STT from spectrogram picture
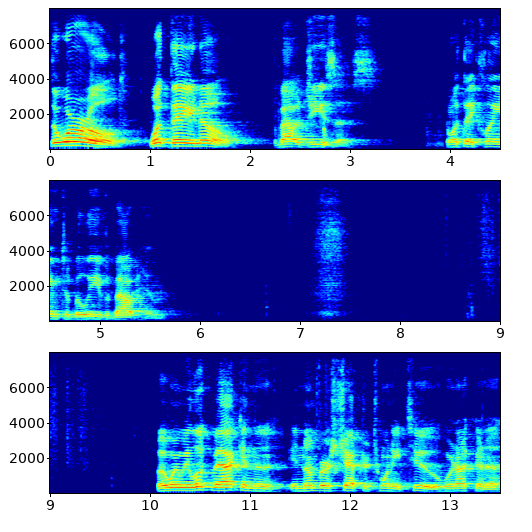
the world what they know about Jesus and what they claim to believe about him. But when we look back in the in Numbers chapter 22, we're not going to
